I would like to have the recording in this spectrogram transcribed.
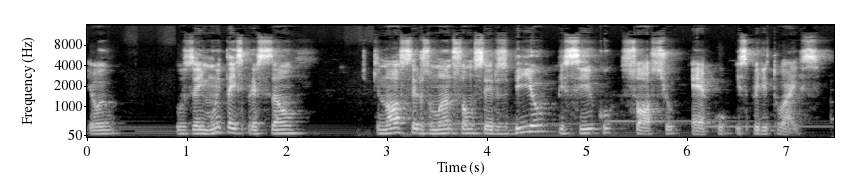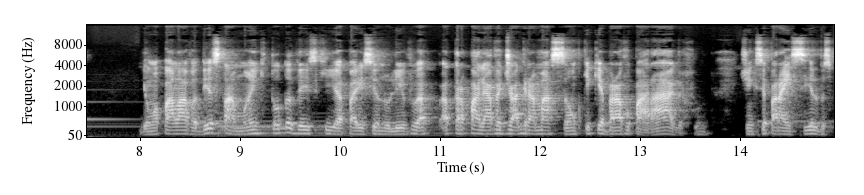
eu usei muita expressão que nós, seres humanos, somos seres bio, psico, sócio, eco, espirituais. E uma palavra desse tamanho que toda vez que aparecia no livro atrapalhava a diagramação, porque quebrava o parágrafo, tinha que separar em sílabas.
